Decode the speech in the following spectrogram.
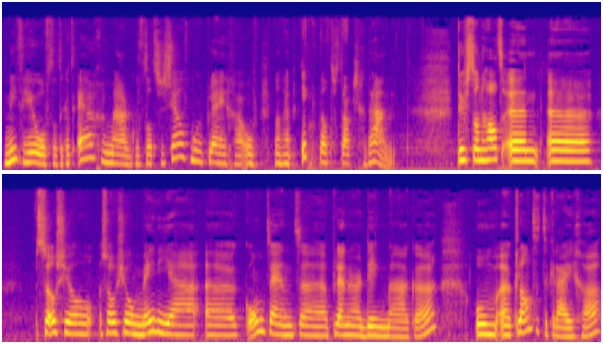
niet heel, of dat ik het erger maak, of dat ze zelfmoord plegen, of dan heb ik dat straks gedaan. Dus dan had een uh, social, social media uh, content planner ding maken om klanten te krijgen,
